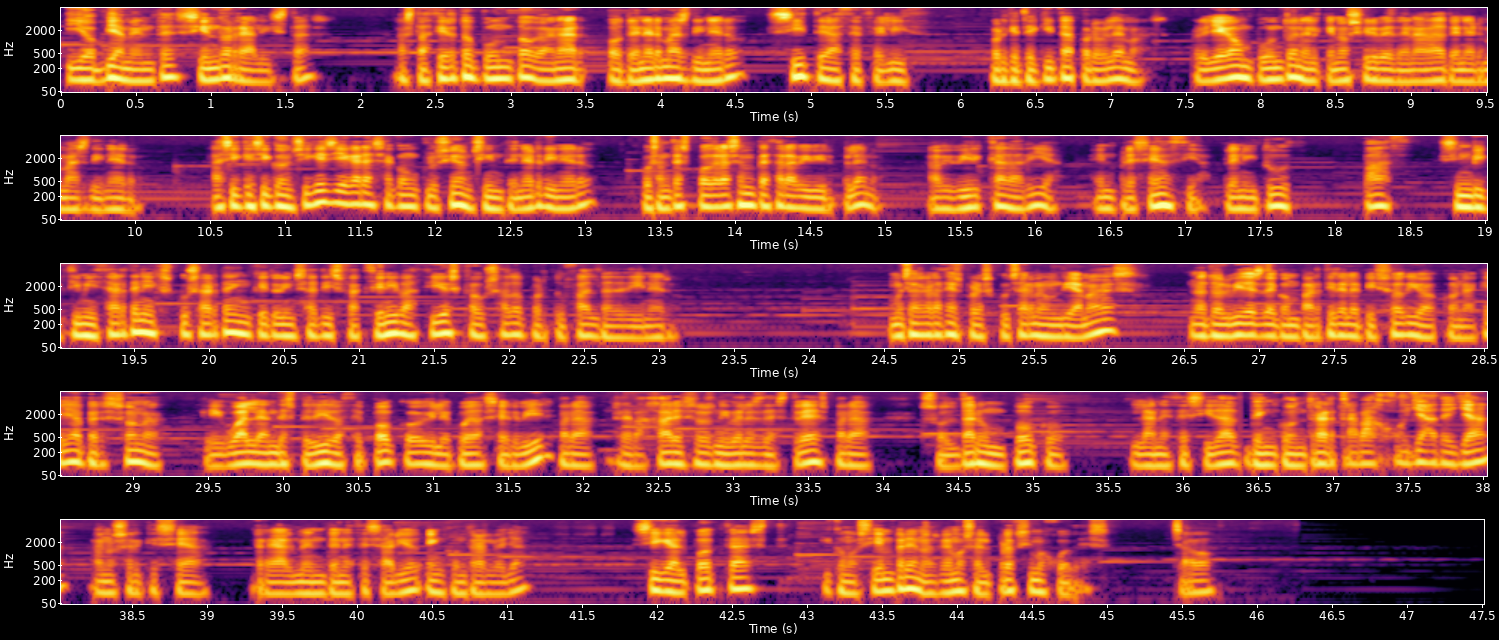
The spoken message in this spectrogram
Y obviamente, siendo realistas, hasta cierto punto ganar o tener más dinero sí te hace feliz, porque te quita problemas, pero llega un punto en el que no sirve de nada tener más dinero. Así que si consigues llegar a esa conclusión sin tener dinero, pues antes podrás empezar a vivir pleno, a vivir cada día, en presencia, plenitud, paz, sin victimizarte ni excusarte en que tu insatisfacción y vacío es causado por tu falta de dinero. Muchas gracias por escucharme un día más. No te olvides de compartir el episodio con aquella persona que igual le han despedido hace poco y le pueda servir para rebajar esos niveles de estrés, para soltar un poco la necesidad de encontrar trabajo ya de ya, a no ser que sea realmente necesario encontrarlo ya. Sigue al podcast y como siempre nos vemos el próximo jueves. Chao.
